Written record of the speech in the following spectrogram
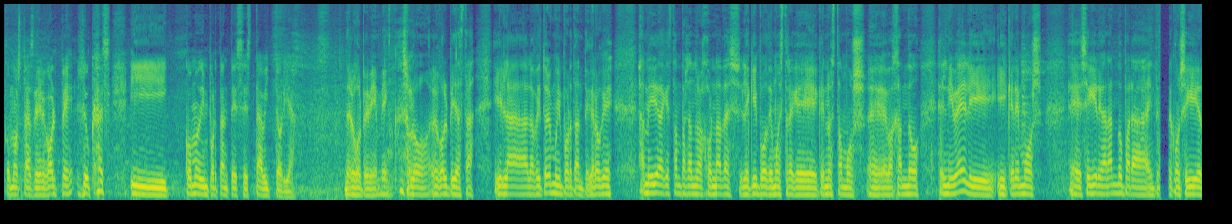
¿Cómo estás del golpe, Lucas? ¿Y cómo de importante es esta victoria? del golpe, bien, bien. Solo el golpe ya está. Y la, victoria es muy importante. Creo que a medida que están pasando las jornadas, el equipo demuestra que, no estamos eh, bajando el nivel y, queremos eh, seguir ganando para intentar conseguir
